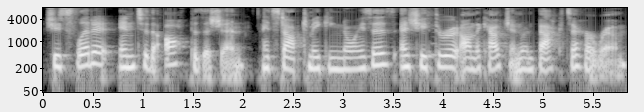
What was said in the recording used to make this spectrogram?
She slid it into the off position. It stopped making noises and she threw it on the couch and went back to her room.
